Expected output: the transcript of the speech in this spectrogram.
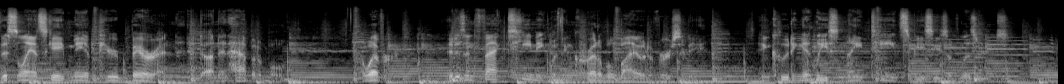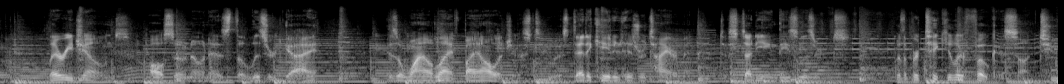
This landscape may appear barren and uninhabitable. However, it is in fact teeming with incredible biodiversity, including at least 19 species of lizards. Larry Jones, also known as the Lizard Guy, is a wildlife biologist who has dedicated his retirement to studying these lizards, with a particular focus on two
